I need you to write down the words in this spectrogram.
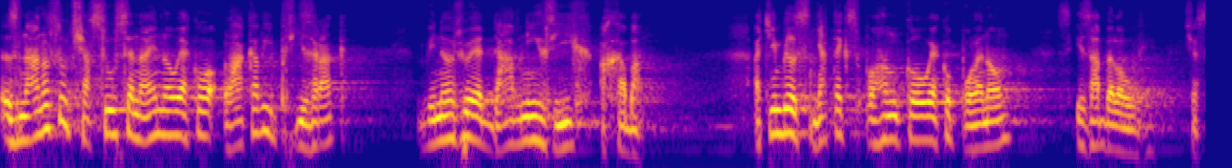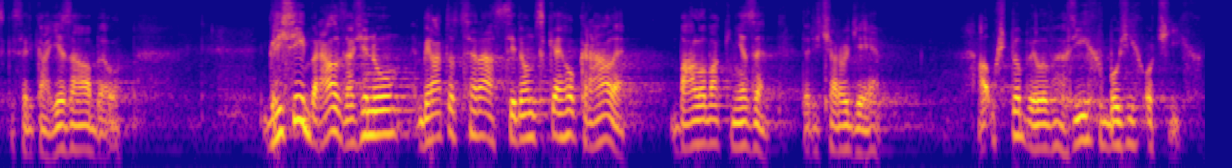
Z nánosu času se najednou jako lákavý přízrak vynořuje dávný hřích Achaba. A tím byl snětek s pohankou jako poleno s Izabelou. Česky se říká Jezábel. Když si ji bral za ženu, byla to dcera sidonského krále, Bálova kněze, tedy čaroděje. A už to byl hřích v božích očích.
